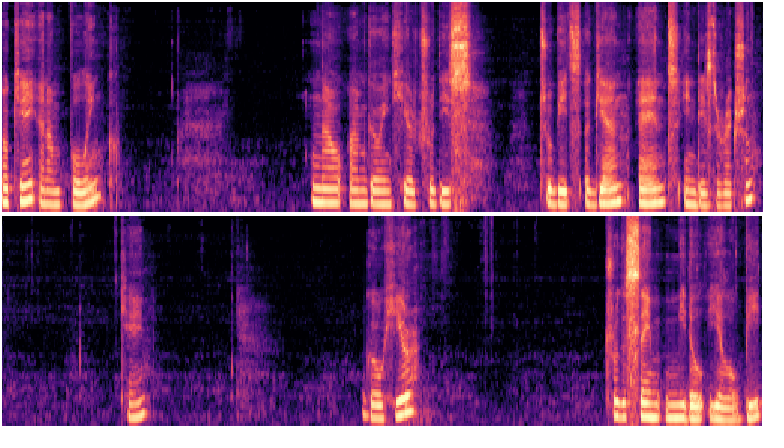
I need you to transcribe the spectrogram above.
Okay and I'm pulling. Now I'm going here through these two beads again and in this direction okay. Go here. Through the same middle yellow bead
